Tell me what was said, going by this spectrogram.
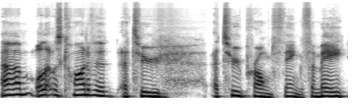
Um, well, it was kind of a, a two a two pronged thing for me.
